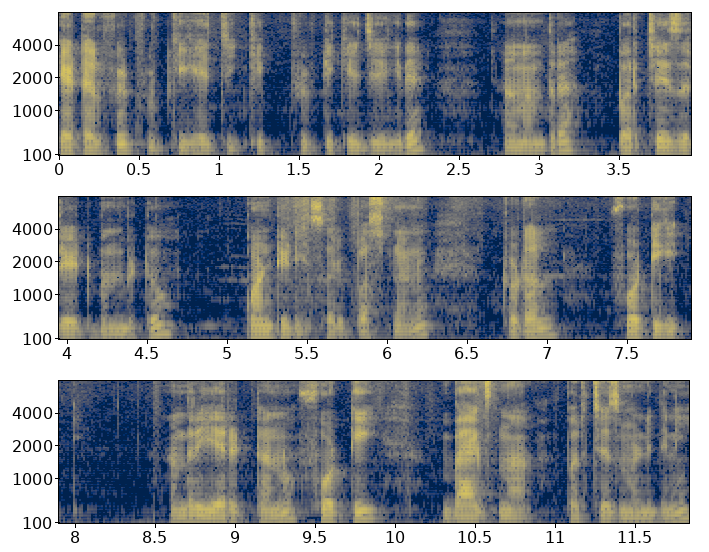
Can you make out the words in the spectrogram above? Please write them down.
cattle feed fifty K G kick fifty K G ಆಗಿದೆ. ಆನಂತರ ಪರ್ಚೇಸ್ ರೇಟ್ ಬಂದುಬಿಟ್ಟು ಕ್ವಾಂಟಿಟಿ ಸಾರಿ ಫಸ್ಟ್ ನಾನು ಟೋಟಲ್ ಫೋರ್ಟಿ ಅಂದರೆ ಎರಡು ಟನ್ನು ಫೋರ್ಟಿ ಬ್ಯಾಗ್ಸ್ನ ಪರ್ಚೇಸ್ ಮಾಡಿದ್ದೀನಿ.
